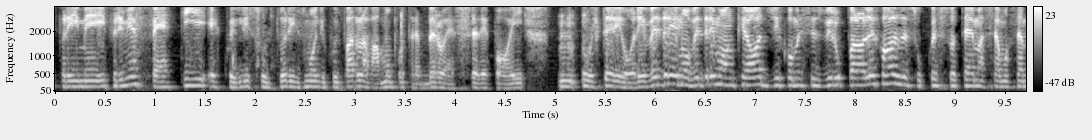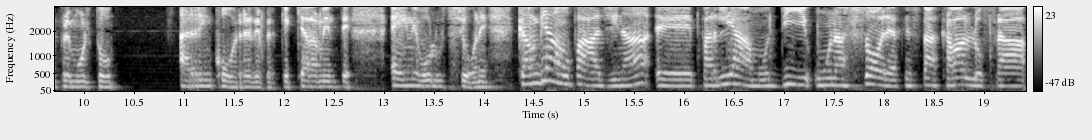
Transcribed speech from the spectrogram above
prime- i primi effetti e quelli sul turismo di cui parlavamo potrebbero essere poi mh, ulteriori. Vedremo, vedremo anche oggi come si sviluppano le cose, su questo tema siamo sempre molto a rincorrere perché chiaramente è in evoluzione. Cambiamo pagina, eh, parliamo di una storia che sta a cavallo fra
